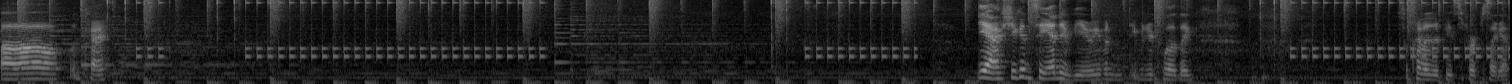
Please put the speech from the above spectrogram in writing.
Oh, okay. Yeah, she can see any of you, even even your clothing. Kind of defeats the purpose, I guess.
